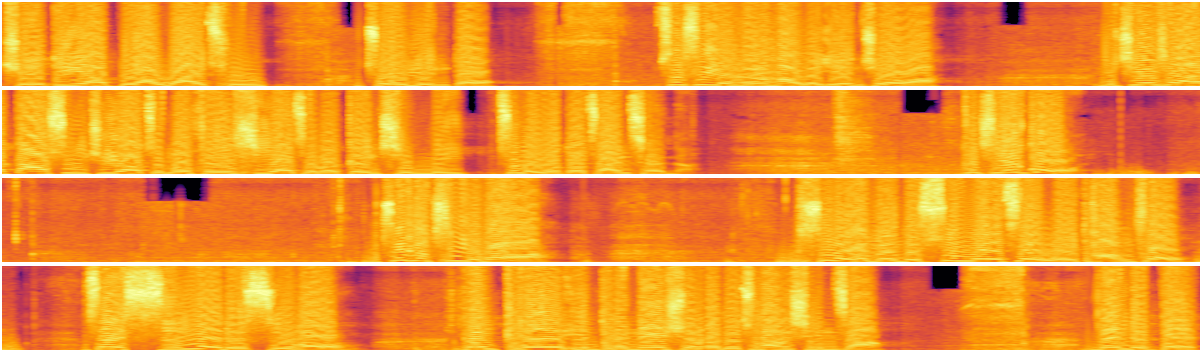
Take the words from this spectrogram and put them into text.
决定要不要外出做运动。这是一个很好的研究啊！你接下来大数据要怎么分析，要怎么更精密，这个我都赞成啊。结果，这个计划是我们的数位政委唐凤在十月的时候跟 Care International 的创新长 Vanderbeck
